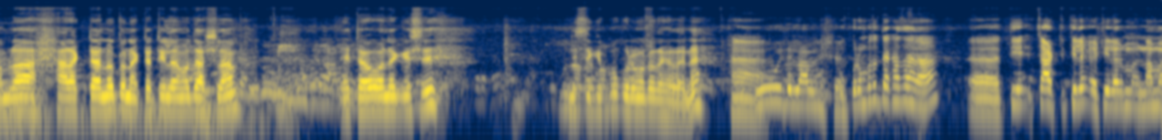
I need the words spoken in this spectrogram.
আমরা আর একটা নতুন একটা টিলার মধ্যে আসলাম। এটাও অনেক বেশি। নিচে কি পুকুরের মতো দেখা যায় না? হ্যাঁ। পুকুরের মতো দেখা যায় না। চারটি টিলা টিলার নামা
